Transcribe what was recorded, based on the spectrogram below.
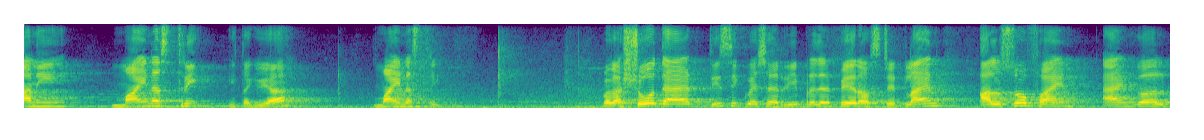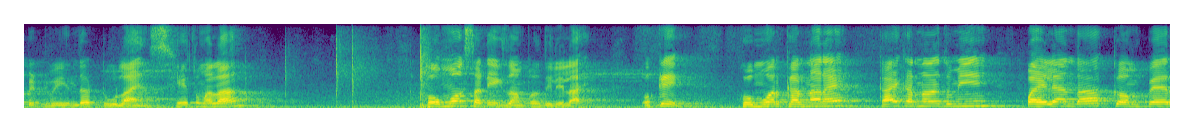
आणि मायनस थ्री इथं घेऊया मायनस थ्री बघा show that this equation represent pair of straight line also find angle between the two lines हे तुम्हाला होमवर्कसाठी एक्झाम्पल दिलेलं आहे ओके होमवर्क करणार आहे काय करणार आहे तुम्ही पहिल्यांदा कम्पेअर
